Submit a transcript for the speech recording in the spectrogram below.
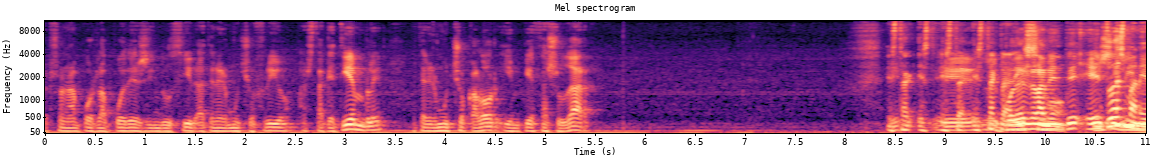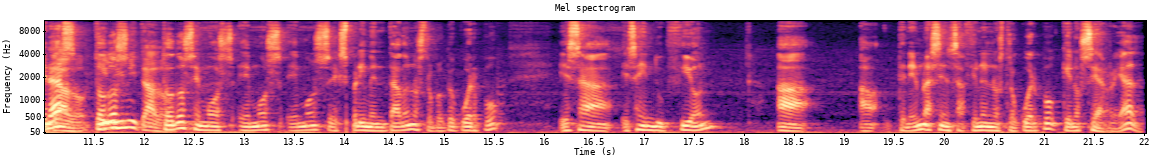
persona pues la puedes inducir a tener mucho frío hasta que tiemble, a tener mucho calor y empieza a sudar. Está, Eh, está, eh, está el poder de de todas maneras, todos, ilimitado. todos hemos, hemos, hemos experimentado en nuestro propio cuerpo esa, esa inducción a, a tener una sensación en nuestro cuerpo que no sea real.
